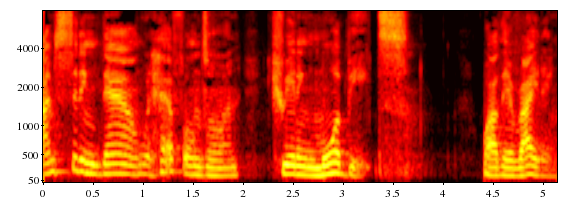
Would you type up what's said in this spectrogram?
I'm sitting down with headphones on, creating more beats while they're writing.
